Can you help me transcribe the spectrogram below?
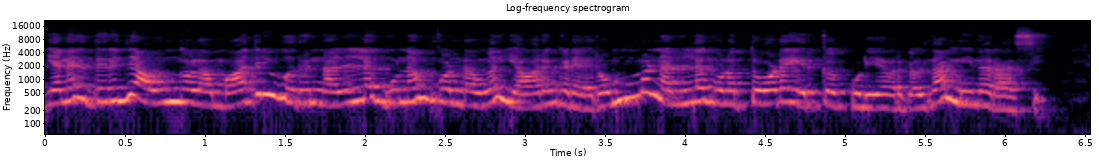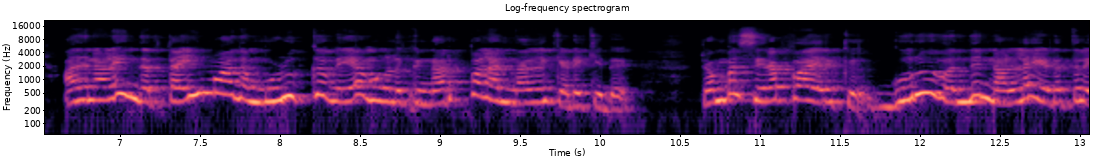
எனக்கு தெரிஞ்சு அவங்கள மாதிரி ஒரு நல்ல குணம் கொண்டவங்க யாரும் கிடையாது. ரொம்ப நல்ல குணத்தோடு இருக்கக்கூடியவர்கள் தான் மீனராசி. அதனால் இந்த தை மாதம் முழுக்கவே அவங்களுக்கு நற்பலன் தாங்க கிடைக்குது. ரொம்ப சிறப்பாக இருக்குது குரு வந்து நல்ல இடத்துல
